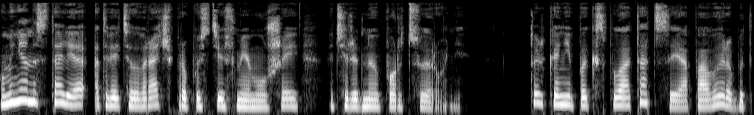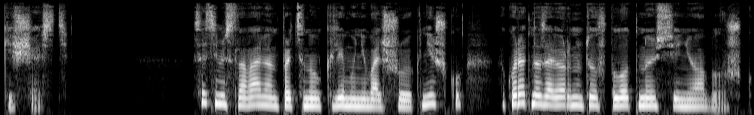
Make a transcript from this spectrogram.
«У меня на столе», — ответил врач, пропустив мимо ушей очередную порцию иронии. «Только не по эксплуатации, а по выработке счастья». С этими словами он протянул Климу небольшую книжку, аккуратно завернутую в плотную синюю обложку.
